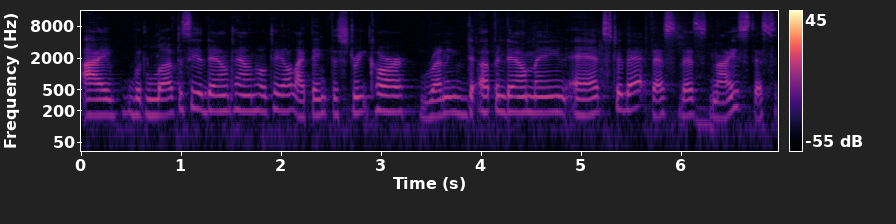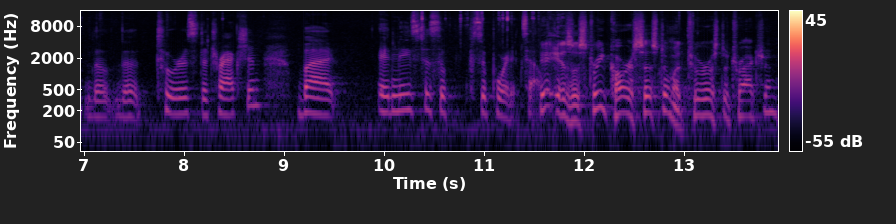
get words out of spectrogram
I would love to see a downtown hotel. I think the streetcar running up and down Main adds to that. That's, that's nice. That's the, the tourist attraction. But it needs to su support itself. Is a streetcar system a tourist attraction?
